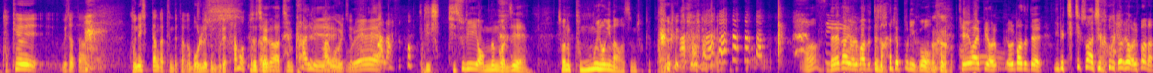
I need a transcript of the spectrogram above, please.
국회 의사당 구내 식당 같은 데다가 몰래 좀 물에 타면 어떨까? 그래서 제가 지금 항우울제. 왜. 기, 기술이 없는 건지 저는 분무형이 나왔으면 좋겠다. 어? 내가 열받을 때 나한테 뿌리고 JYP 열, 열받을 때 입에 칙칙 쏴주고 그러면 얼마나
